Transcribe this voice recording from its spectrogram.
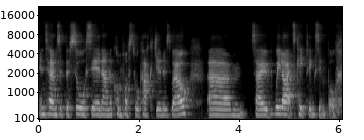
in terms of the sourcing and the compostable packaging as well. Um, so we like to keep things simple.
